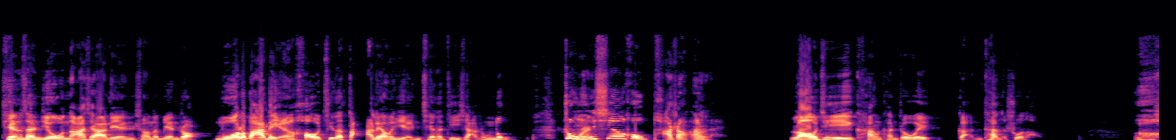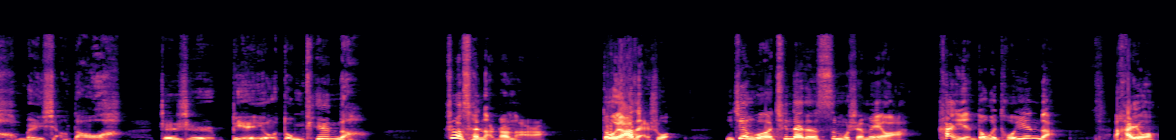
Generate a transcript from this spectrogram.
田三九拿下脸上的面罩，抹了把脸，好奇的打量眼前的地下溶洞。众人先后爬上岸来。老纪看了看周围，感叹的说道：“啊，没想到啊，真是别有洞天呐！这才哪儿到哪儿啊？”豆芽仔说：“你见过清代的四目神没有啊？看一眼都会头晕的。还有，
